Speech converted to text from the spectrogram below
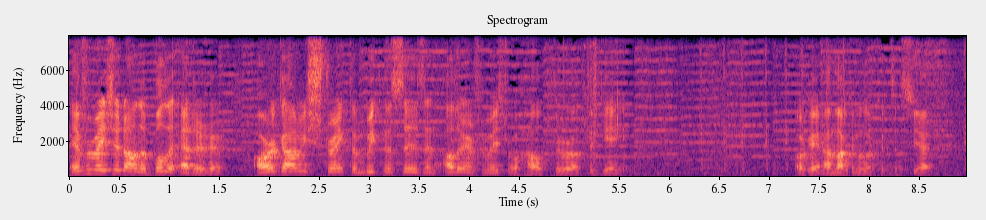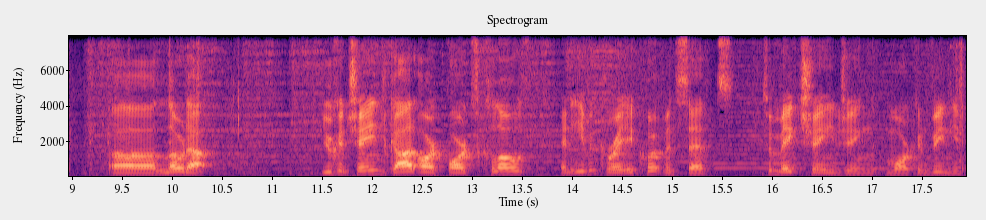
Information on the bullet editor. Origami strength and weaknesses and other information will help throughout the game. Okay, I'm not to look at this yet. Uh, loadout. You can change God Arc parts, clothes, and even create equipment sets to make changing more convenient.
